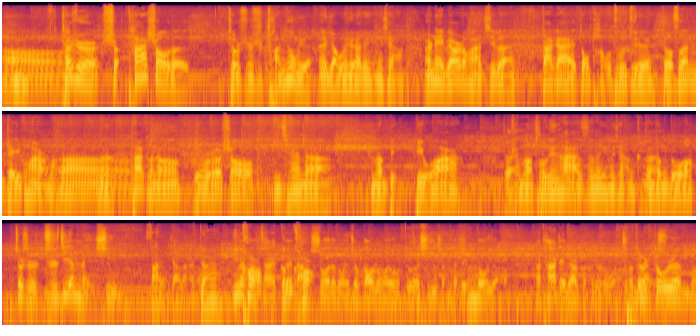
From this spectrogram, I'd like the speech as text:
哦，他是受他受的，就是是传统乐呃摇滚乐的影响，而那边的话，基本大概都跑不出去德酸这一块儿嘛。哦嗯，，他可能比如说受以前的什么 B B 五二、对，什么 Talking Heads 的影响可能更多。就是直接美系发展下来的。对，因为扣刚才对咱们。说的东西，就高融的这种德系什么的，这种都有。那他这边可能就是我纯就是周润吗？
